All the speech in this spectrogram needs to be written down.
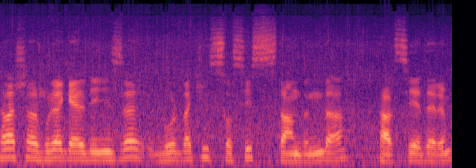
Arkadaşlar buraya geldiğinizde buradaki sosis standını da tavsiye ederim.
